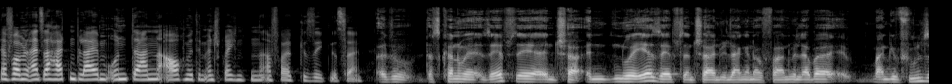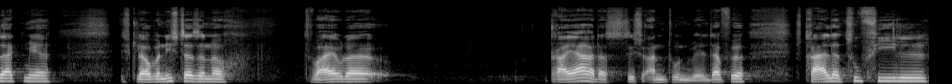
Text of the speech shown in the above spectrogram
der Formel 1 erhalten bleiben und dann auch mit dem entsprechenden Erfolg gesegnet sein. Also das kann nur, selbst er nur er selbst entscheiden, wie lange er noch fahren will. Aber mein Gefühl sagt mir, ich glaube nicht, dass er noch zwei oder drei Jahre das sich antun will. Dafür strahlt er zu viel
